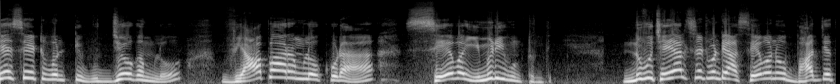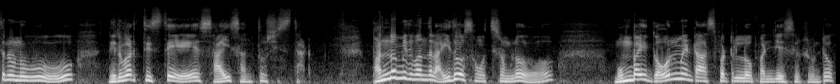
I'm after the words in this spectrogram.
చేసేటువంటి ఉద్యోగంలో వ్యాపారంలో కూడా సేవ ఇమిడి ఉంటుంది. నువ్వు చేయాల్సినటువంటి ఆ సేవను బాధ్యతను నువ్వు నిర్వర్తిస్తే సాయి సంతోషిస్తాడు. పంతొమ్మిది వందల ఐదో సంవత్సరంలో ముంబై గవర్నమెంట్ హాస్పిటల్లో పనిచేసేటువంటి ఒక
